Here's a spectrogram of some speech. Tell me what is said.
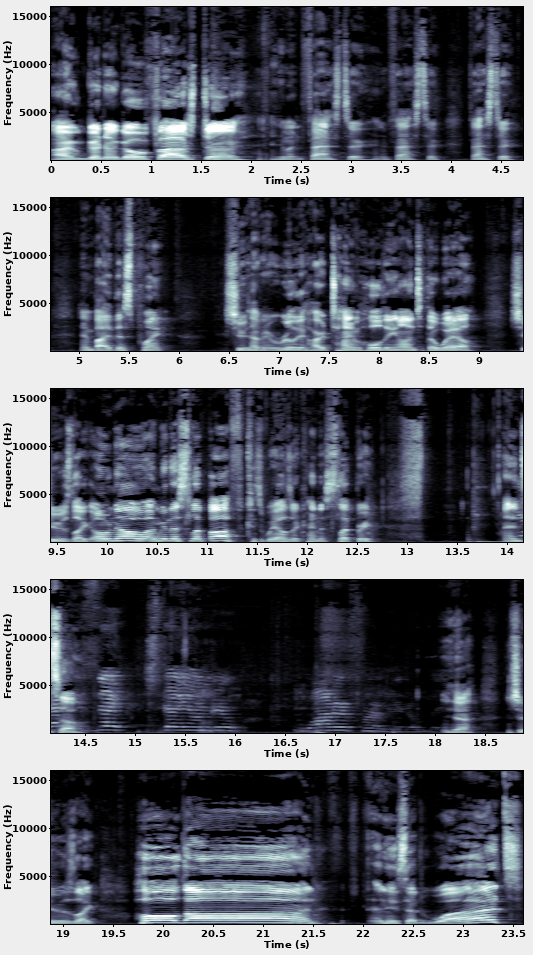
I'm gonna go faster. And he went faster and faster, faster. And by this point, she was having a really hard time holding on to the whale. She was like, "Oh no, I'm gonna slip off," because whales are kind of slippery. And so, Stay, stay under water for a little bit. Yeah, and she was like, "Hold on," and he said, "What?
